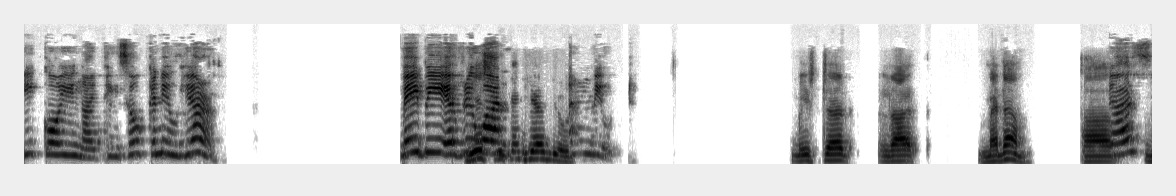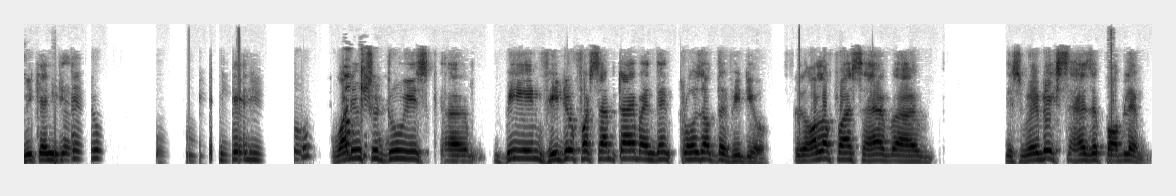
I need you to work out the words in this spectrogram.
echoing, I think so. Can you hear? Maybe Yes, everyone we can hear you. unmute. Mr. La, Madam, uh, Yes, we can hear you. We can hear you. What you should do is uh, be in video for some time and then close up the video. Because all of us have uh, this WebEx has a problem.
